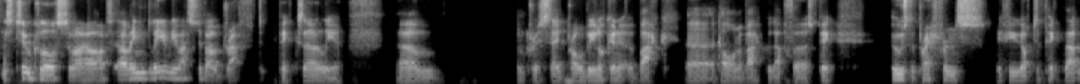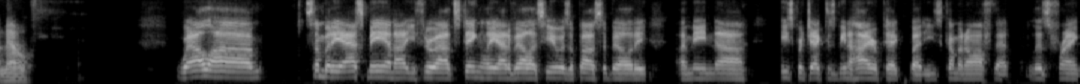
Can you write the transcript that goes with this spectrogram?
he's too close to my heart. I mean, Liam, you asked about draft picks earlier, um, and Chris said probably looking at a back, uh, a corner back with that first pick. Who's the preference if you got to pick that now? Well, um, somebody asked me, and I threw out Stingley out of LSU as a possibility. I mean, uh, he's projected as being a higher pick, but he's coming off that Lisfranc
